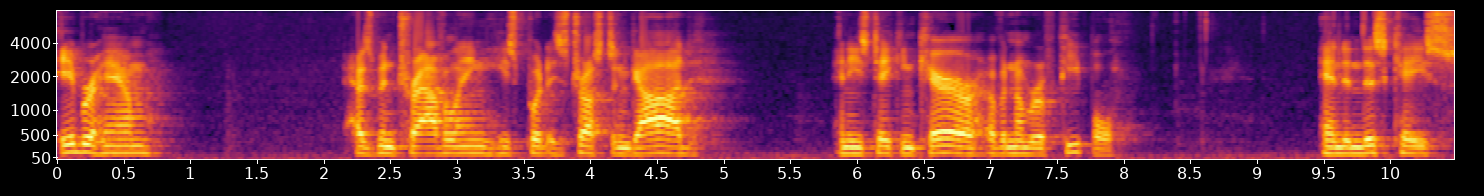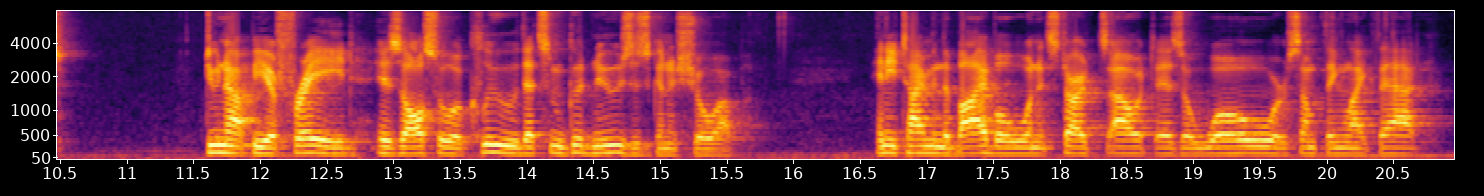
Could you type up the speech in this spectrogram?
Abraham has been traveling, he's put his trust in God, and he's taking care of a number of people. And in this case, do not be afraid is also a clue that some good news is going to show up. Anytime in the Bible, when it starts out as a woe or something like that,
